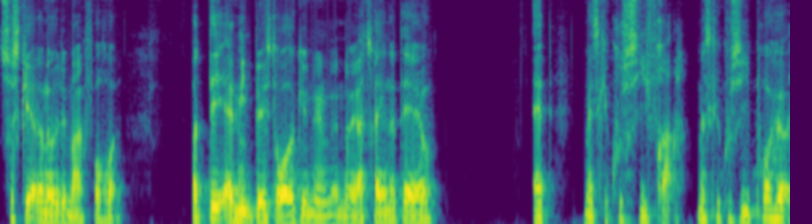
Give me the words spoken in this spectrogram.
så sker der noget i det magtforhold. Og det er min bedste rådgivning, når jeg træner, det er jo, at man skal kunne sige fra. Man skal kunne sige, prøv at høre,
